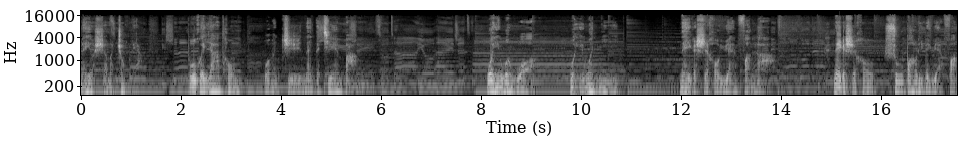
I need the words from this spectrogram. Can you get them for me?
没有什么重量，不会压痛我们稚嫩的肩膀。问一问我，问一问你，那个时候远方啊，那个时候书包里的远方，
